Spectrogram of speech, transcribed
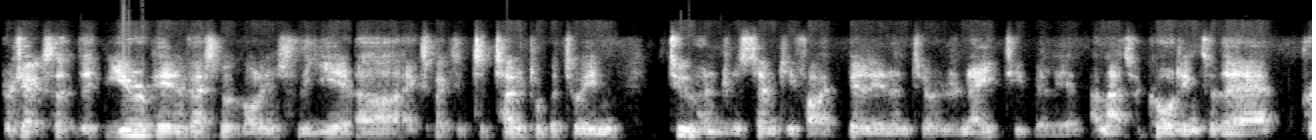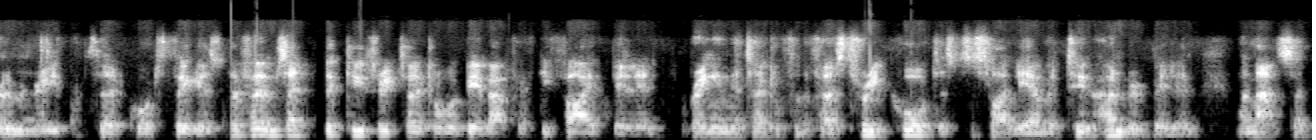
projects that the European investment volumes for the year are expected to total between 275 billion and 280 billion, and that's according to their preliminary third quarter figures. The firm said the Q3 total would be about 55 billion, bringing the total for the first three quarters to slightly over 200 billion, and that's a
